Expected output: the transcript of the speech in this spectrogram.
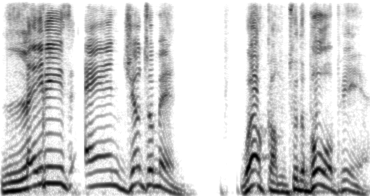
Ladies and gentlemen, welcome to the bullpen.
